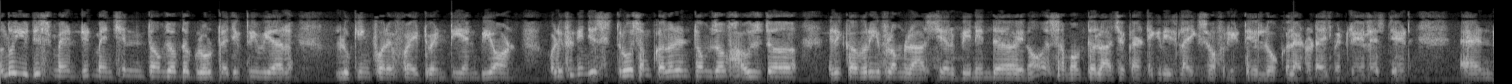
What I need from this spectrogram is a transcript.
although you just did mention in terms of the growth trajectory we are looking for FY20 and beyond, but if you can just throw some color in terms of how's the recovery from last year been in the, you know, some of the larger categories like of retail, local advertisement, real estate, and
